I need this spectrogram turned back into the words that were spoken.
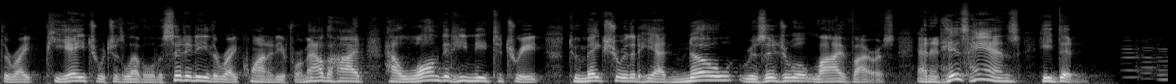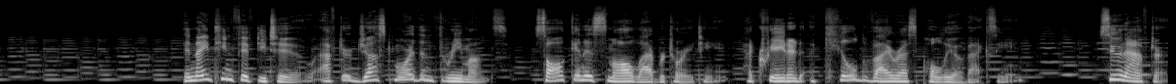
the right pH, which is level of acidity, the right quantity of formaldehyde. How long did he need to treat to make sure that he had no residual live virus? And in his hands, he didn't. In 1952, after just more than three months, Salk and his small laboratory team had created a killed virus polio vaccine. Soon after,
